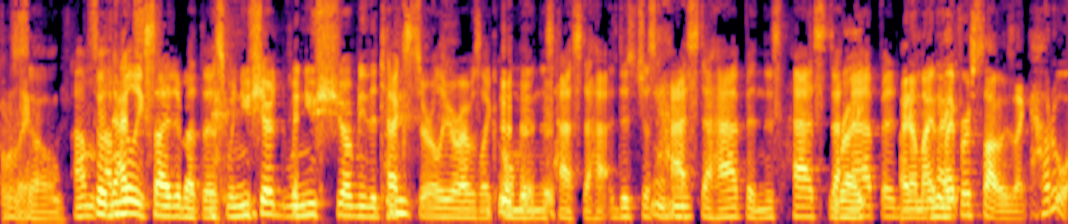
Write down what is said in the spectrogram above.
Totally. So I'm, So I'm really excited about this. When you shared when you showed me the text earlier, I was like, "Oh man, this has to happen. This just Mhm. has to happen. This has to Right. happen." I know my, And my I- first thought was like, how do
